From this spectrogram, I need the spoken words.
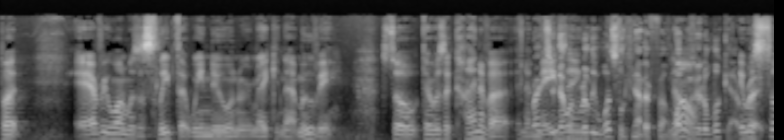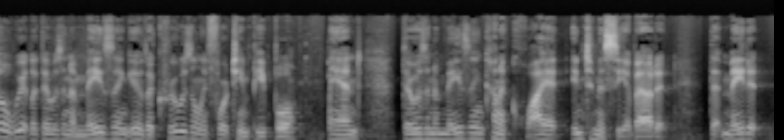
but everyone was asleep that we knew when we were making that movie so there was a kind of a an right amazing so no one really was looking at their phone what was there to look at it was so weird. Like there was an amazing. You know, the crew was only fourteen people, and there was an amazing kind of quiet intimacy about it that made it.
